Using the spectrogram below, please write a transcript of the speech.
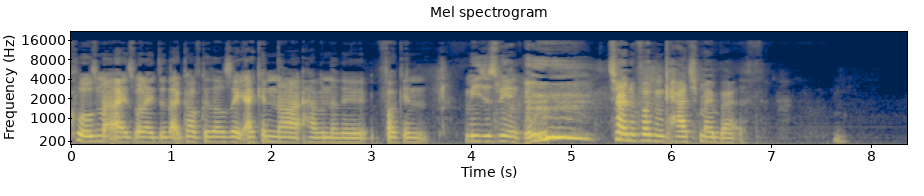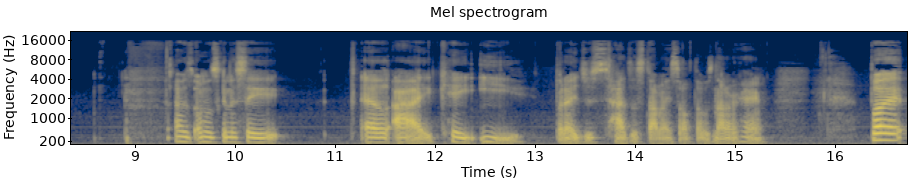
closed my eyes when I did that cough because I was like, I cannot have another fucking me just being trying to fucking catch my breath. I was almost gonna say L I K E, but I just had to stop myself. That was not okay. But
